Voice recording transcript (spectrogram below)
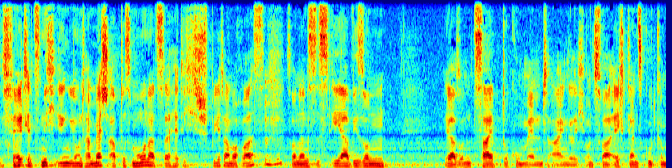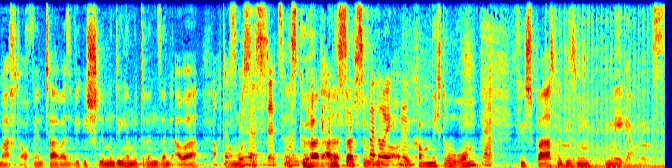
Das fällt jetzt nicht irgendwie unter Mesh-Up des Monats, da hätte ich später noch was, Mhm. sondern es ist eher wie so ein, ja, so ein Zeitdokument eigentlich. Und zwar echt ganz gut gemacht, auch wenn teilweise wirklich schlimme Dinge mit drin sind, aber Auch das man muss gehört es, dazu es gehört alles dazu. Genau. Wir kommen nicht drum rum. Ja. Viel Spaß mit diesem Megamix.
